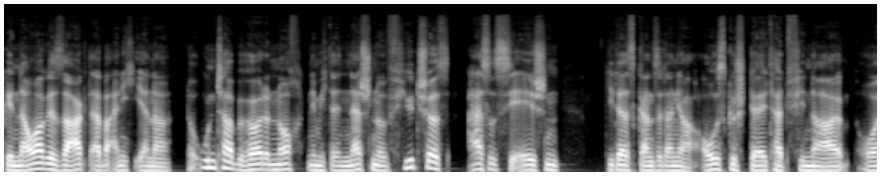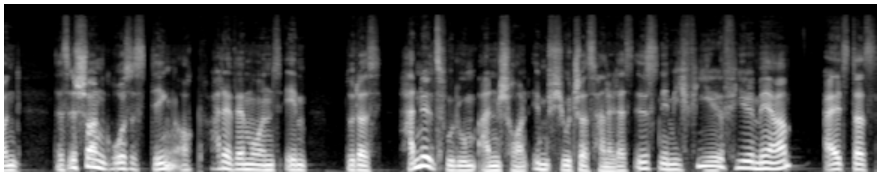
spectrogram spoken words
genauer gesagt aber eigentlich eher eine, eine Unterbehörde noch, nämlich der National Futures Association, die das Ganze dann ja ausgestellt hat final. Und das ist schon ein großes Ding, auch gerade wenn wir uns eben so das Handelsvolumen anschauen im Futures-Handel. Das ist nämlich viel, viel mehr als das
